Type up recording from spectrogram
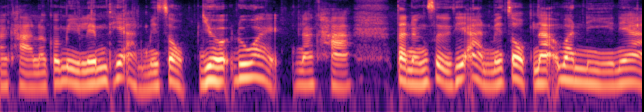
นะคะ แล้วก็มีเล่มที่อ่านไม่จบเยอะด้วยนะคะ แต่หนังสือที่อ่านไม่จบณวันนี้เนี่ย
